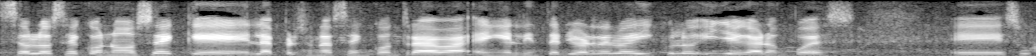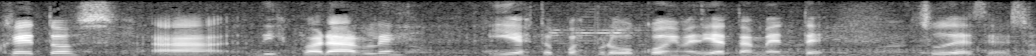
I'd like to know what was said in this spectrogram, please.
Solo se conoce que la persona se encontraba en el interior del vehículo y llegaron pues eh, sujetos a dispararle y esto pues provocó inmediatamente su deceso.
